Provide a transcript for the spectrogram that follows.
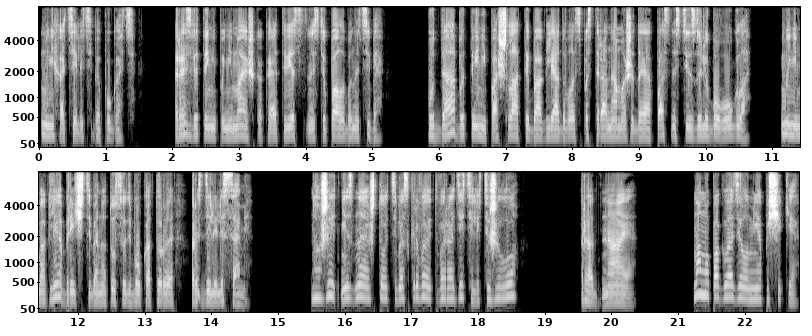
мы не хотели тебя пугать. Разве ты не понимаешь, какая ответственность упала бы на тебя? Куда бы ты ни пошла, ты бы оглядывалась по сторонам, ожидая опасности из-за любого угла. Мы не могли обречь тебя на ту судьбу, которую разделили сами. Но жить, не зная, что от тебя скрывают твои родители, тяжело? Родная. Мама погладила меня по щеке.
